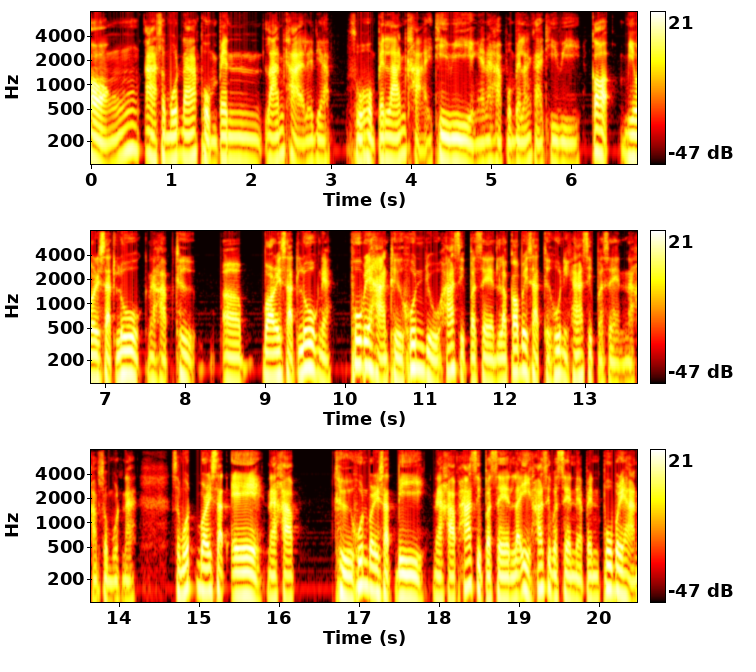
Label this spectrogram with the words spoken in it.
ของอ่าสมมตินะ ผมเป็นร้านขายเลยเดียวสมมติผมเป็นร้านขายทีวีอย่างเงี้ยนะครับผมเป็นร้านขายทีวี ก็มีบริษัทลูกนะครับถือเอ่อบริษัทลูกเนี่ย ผู้บริหารถือหุ้นอยู่ 50%แล้วก็บริษัทถือหุ้นอีก 50%นะครับสมมตินะสมมติบริษัท A นะครับถือหุ้นบริษัท B นะครับ50%และอีก 50%เนี่ยเป็นผู้บริหาร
